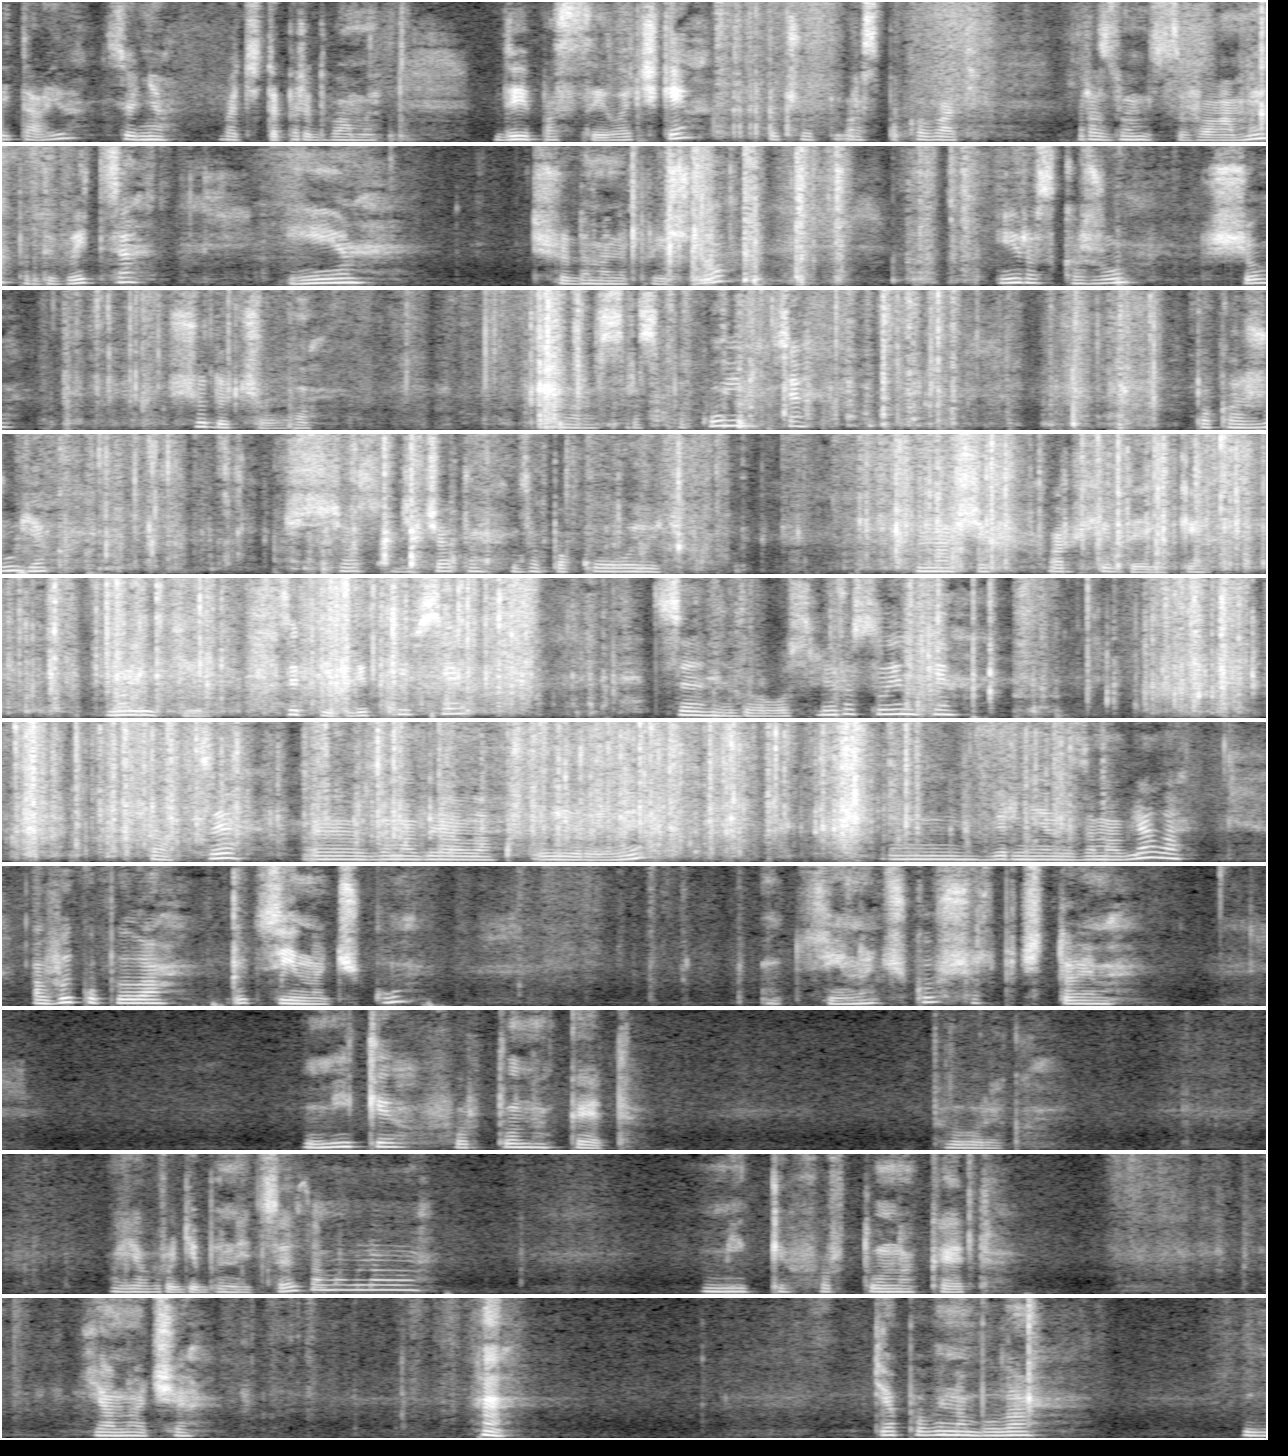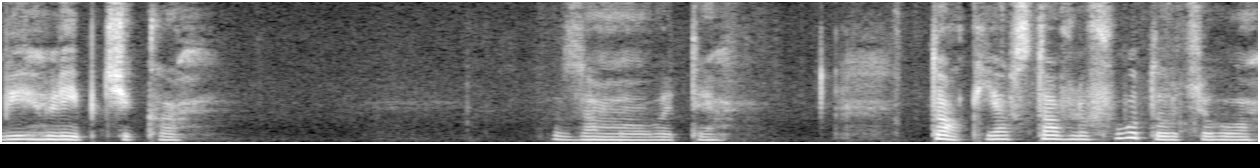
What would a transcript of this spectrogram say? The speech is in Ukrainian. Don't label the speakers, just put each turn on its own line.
Вітаю! Сьогодні, бачите, перед вами дві посилочки. Хочу розпакувати разом з вами, подивитися, і що до мене прийшло. І розкажу, що, що до чого. Зараз розпакуємося. Покажу, як зараз дівчата запаковують наші орхідейки. Малюки. Це підлітки всі. Це не дорослі рослинки. Так, це е, замовляла у Ірини. М, Вірніше, не замовляла, а викупила оціночку. Оціночку. Зараз почитаємо. Мікі Фортуна Кет. Пилорик. А я вроді би не це замовляла. Мікі Фортуна Кет. Я наче. Хм. Я повинна була бігліпчика замовити. Так, я вставлю фото цього.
